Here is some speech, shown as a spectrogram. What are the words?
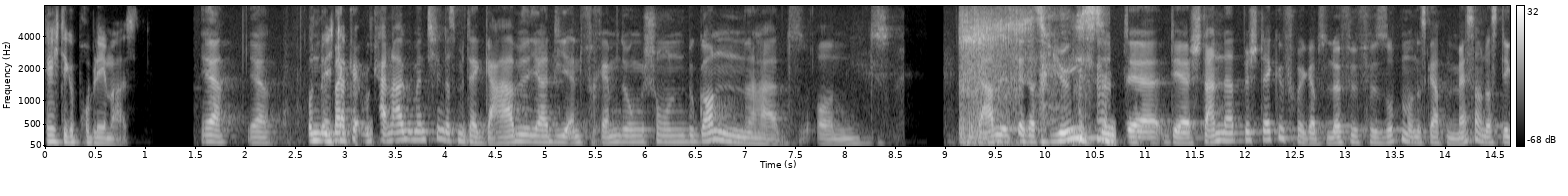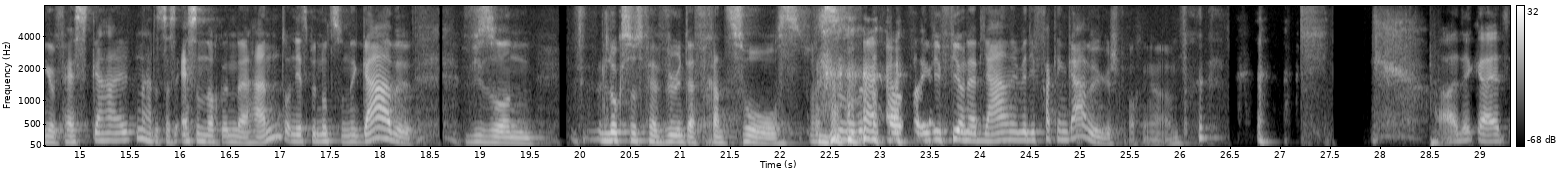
richtige Probleme hast. Ja, ja. Und man glaube ka kann argumentieren, dass mit der Gabel ja die Entfremdung schon begonnen hat. Und die Gabel ist ja das jüngste der der Standardbestecke. Früher gab's Löffel für Suppen und es gab 'n Messer und das Dinge festgehalten, hattest das Essen noch in der Hand und jetzt benutzt du 'ne Gabel wie so 'n f luxusverwöhnter Franzos. Du, so vor irgendwie 400 Jahren über die fucking Gabel gesprochen haben. Oh, Digga, jetzt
